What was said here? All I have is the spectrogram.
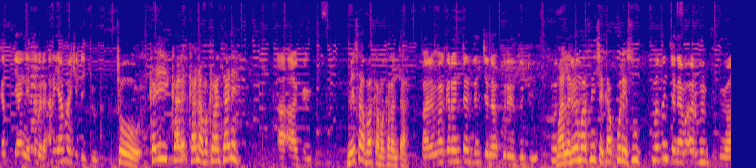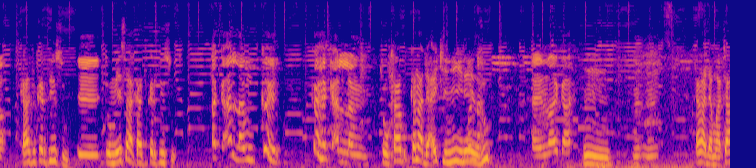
Gaskiya ne saboda har ya ba shi da kyau. to kai ka- kana makaranta ne? A'a kan. Me yasa baka makaranta Malaman makarantar sun ce na kure su tu. malamai ma sun ce ka kure su Kuma sun ce na ba arbin su kuma. ka fi ƙarfin su Eh, to me yasa ka fi ƙarfin su haka Allah mun kai. Kai haka Allah mun. to ka kana da aikin yi ne yanzu A yanzu haka. Mm, kana da mata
